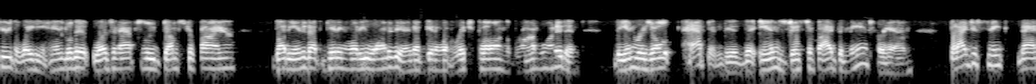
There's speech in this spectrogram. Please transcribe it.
year, the way he handled it was an absolute dumpster fire. but he ended up getting what he wanted. He ended up getting what Rich Paul and LeBron wanted, and the end result happened. The, the ends justified the means for him. But I just think that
